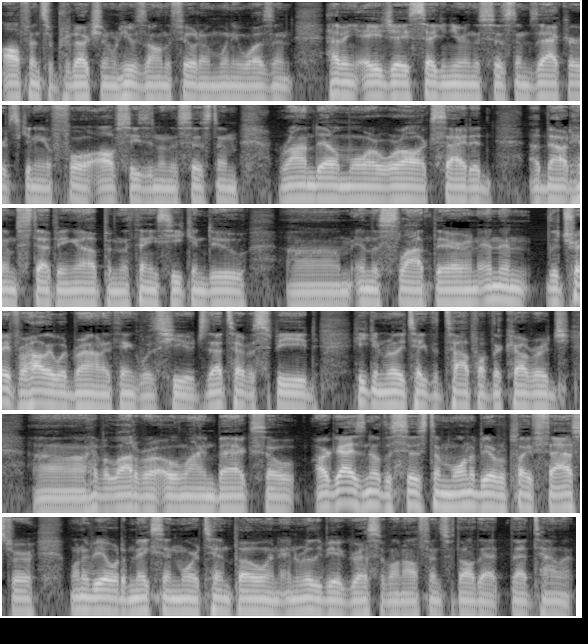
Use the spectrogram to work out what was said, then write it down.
offensive production when he was on the field and when he wasn't. Having AJ second year in the system, Zach Ertz getting a full offseason in the system, Rondale Moore, we're all excited about him stepping up and the things he can do um, in the slot there. And, and then the trade for Hollywood Brown, I think, was huge. That type of speed, he can really take the top off the coverage, uh, have a lot of our O line back. So our guys know the system, want to be able to play faster, want to be able to mix in more tempo and, and really be aggressive on offense with all that that that talent.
